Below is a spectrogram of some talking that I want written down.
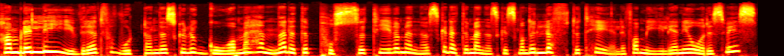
Han ble livredd for hvordan det skulle gå med henne, dette positive mennesket, dette mennesket som hadde løftet hele familien i årevis.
